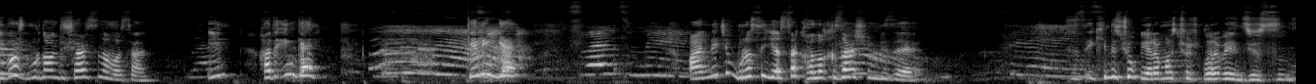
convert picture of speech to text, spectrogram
İboş buradan düşersin ama sen. İn. Hadi in gel. Gelin gel. Anneciğim burası yasak. Hala kızar şimdi bize. Siz ikiniz çok yaramaz çocuklara benziyorsunuz.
